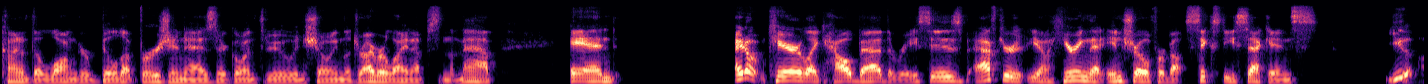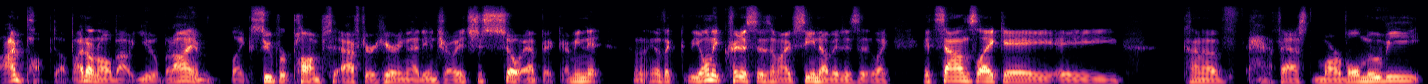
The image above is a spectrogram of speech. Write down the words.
kind of the longer build up version as they're going through and showing the driver lineups and the map. And I don't care like how bad the race is. After you know hearing that intro for about 60 seconds, you I'm pumped up. I don't know about you, but I am like super pumped after hearing that intro. It's just so epic. I mean, it you know the the only criticism I've seen of it is that like it sounds like a a kind of fast Marvel movie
